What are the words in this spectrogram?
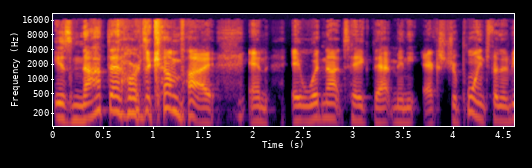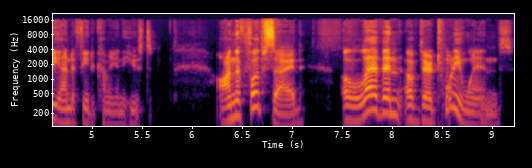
is not that hard to come by. And it would not take that many extra points for them to be undefeated coming into Houston. On the flip side, 11 of their 20 wins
